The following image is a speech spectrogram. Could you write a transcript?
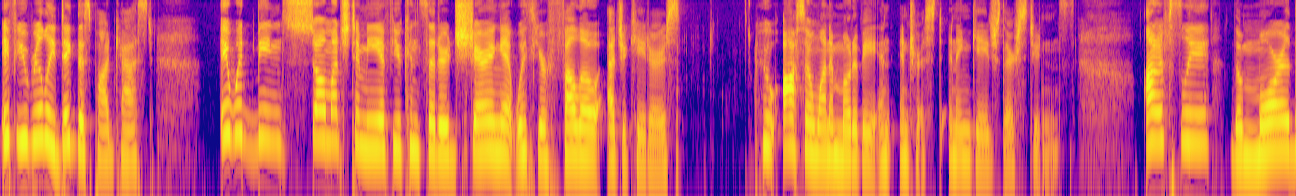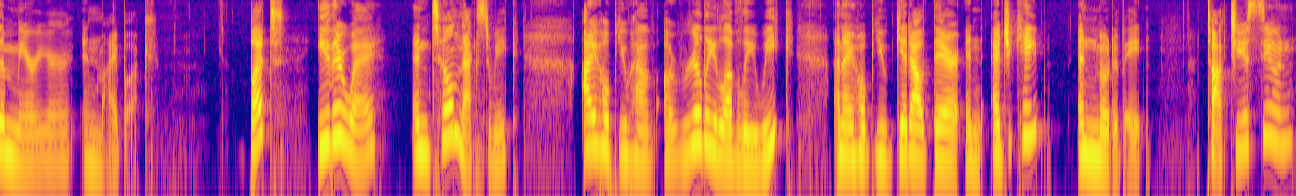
If you really dig this podcast, it would mean so much to me if you considered sharing it with your fellow educators who also want to motivate and interest and engage their students. Honestly, the more the merrier in my book. But either way, until next week, I hope you have a really lovely week and I hope you get out there and educate and motivate. Talk to you soon.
